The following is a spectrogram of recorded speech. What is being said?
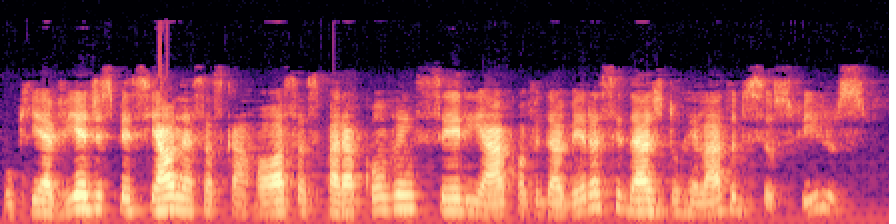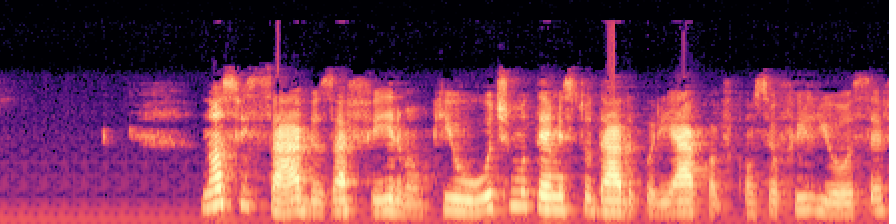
O que havia de especial nessas carroças para convencer Yaakov da veracidade do relato de seus filhos? Nossos sábios afirmam que o último tema estudado por Yaakov com seu filho Yosef,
